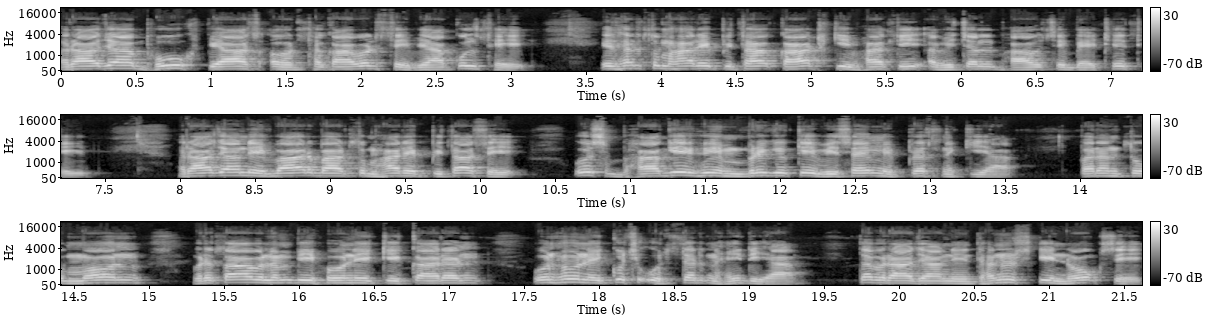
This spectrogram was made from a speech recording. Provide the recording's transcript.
राजा भूख, प्यास और थकावट से व्याकुल थे। इधर तुम्हारे पिता काठ की भांति अभिचल भाव से बैठे थे। राजा ने बार बार तुम्हारे पिता से उस भागे हुए मृग के विषय में प्रश्न किया, परंतु मौन व्रतावलंबी होने के कारण उन्होंने कुछ उत्तर नहीं दिया। तब राजा ने धनुष की नोक से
